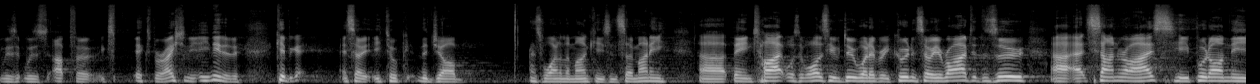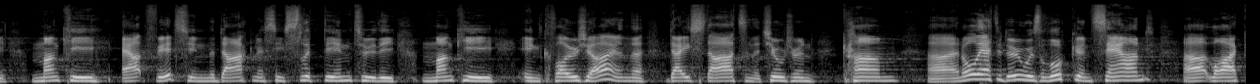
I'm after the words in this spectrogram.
was, was up for expiration. He needed to keep it going. And so he took the job as one of the monkeys. And so, money uh, being tight was it was, he would do whatever he could. And so, he arrived at the zoo uh, at sunrise. He put on the monkey outfit. In the darkness, he slipped into the monkey enclosure. And the day starts, and the children come. Uh, and all he had to do was look and sound uh, like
